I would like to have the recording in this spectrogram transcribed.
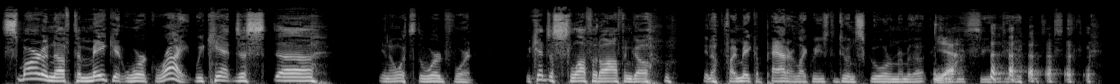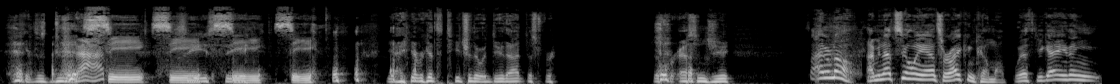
smart enough to make it work right. We can't just, uh, you know, what's the word for it? We can't just slough it off and go, you know, if I make a pattern like we used to do in school, remember that? Yeah. C, D. can't just do that. C, C, C, C. yeah. You ever get the teacher that would do that just for, just for S and G? So I don't know. I mean, that's the only answer I can come up with. You got anything,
